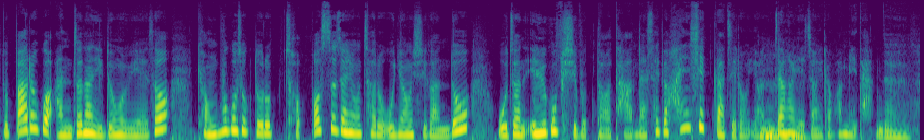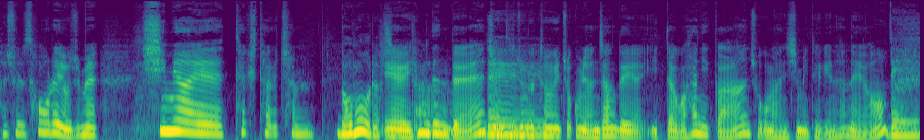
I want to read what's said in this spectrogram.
또 빠르고 안전한 이동을 위해서 경부고속도로 버스 전용차로 운영 시간도 오전 7 시부터 다음날 새벽 1시까지로 연장할 음. 예정이라고 합니다. 네, 사실 서울에 요즘에 심야에 택시 타기 참 너무 어렵습니다. 예, 힘든데 네. 좀 대중교통이 조금 연장돼 있다고 하니까 조금 안심이 되긴 하네요. 네.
